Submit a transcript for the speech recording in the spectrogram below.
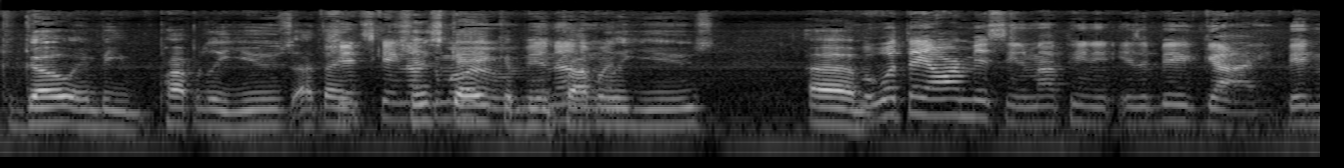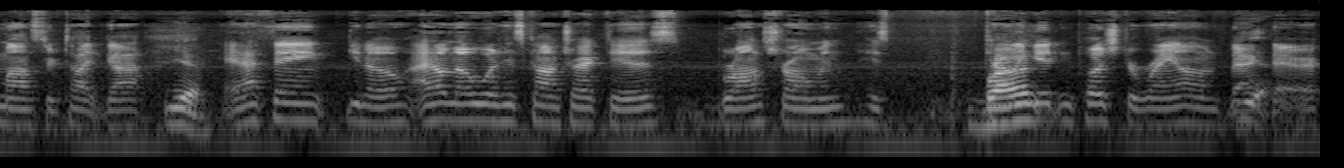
could go and be properly used. I think Shinsuke Shinsuke, could be be properly one. used. Um, But what they are missing, in my opinion, is a big guy, big monster type guy. yeah, And I think, you know, I don't know what his contract is. Braun Strowman, he's kind of getting pushed around back Yeah. there.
